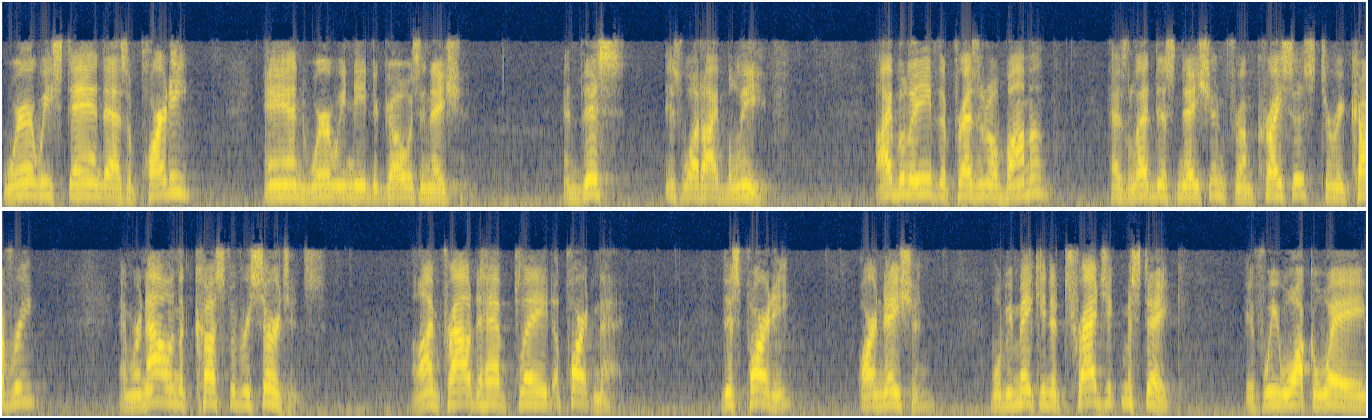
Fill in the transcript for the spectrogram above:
where we stand as a party and where we need to go as a nation. And this is what I believe. I believe that President Obama has led this nation from crisis to recovery, and we're now on the cusp of resurgence. And I'm proud to have played a part in that. This party, our nation, will be making a tragic mistake if we walk away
